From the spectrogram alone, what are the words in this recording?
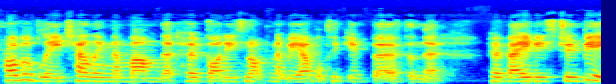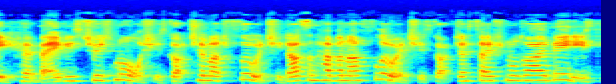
probably telling the mum that her body's not going to be able to give birth and that her baby's too big, her baby's too small, she's got too much fluid, she doesn't have enough fluid, she's got gestational diabetes.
